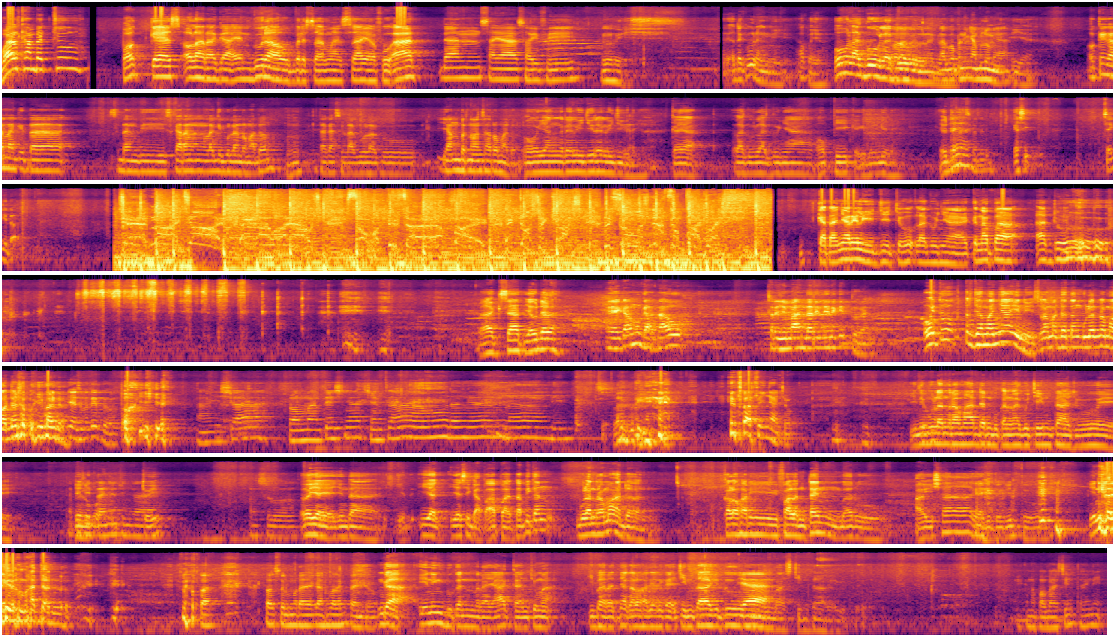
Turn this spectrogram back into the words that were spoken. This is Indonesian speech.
Welcome back to Podcast olahraga and gurau bersama saya Fuad. dan saya Soifi. Wih. Ada kurang nih. Apa ya? Oh, lagu, lagu, lagu. Lagu openingnya belum ya? Iya. Oke karena kita sedang di sekarang lagi bulan Ramadan, Hmm. kita kasih lagu-lagu yang bernuansa Ramadan. Oh, yang religi-religi gitu ya. Kayak lagu-lagunya Opi kayak gitu gini. Ya udah, Ya, kasih. Check it out. Katanya religi, Cuk, lagunya. Kenapa? Aduh. Bangsat, ya udahlah. Eh kamu nggak tahu terjemahan dari lirik itu kan? Oh, itu terjemahannya ini, selamat datang bulan Ramadan apa gimana? Ya seperti itu. Oh iya. Aisyah, romantisnya cintamu dengan Nabi. Lagu itu artinya, Cuk. ini bulan Ramadan bukan lagu cinta, cuy. Tapi Ya, cintanya cinta Cuy. Rasul. Oh iya iya cinta. Iya iya sih gak apa-apa. Tapi kan bulan Ramadan. Kalau hari Valentine baru Aisyah ya gitu-gitu. Ini hari Ramadan loh. Kenapa Rasul merayakan Valentine, Cuk? Enggak, ini bukan merayakan, cuma ibaratnya kalau hari-hari kayak cinta gitu, Iya. membahas cinta kayak gitu. Eh, Kenapa bahas cinta ini?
